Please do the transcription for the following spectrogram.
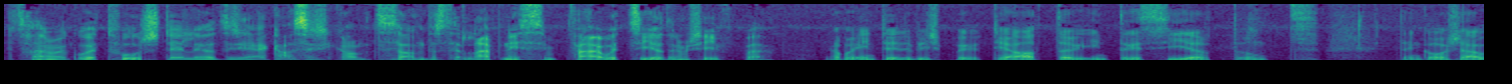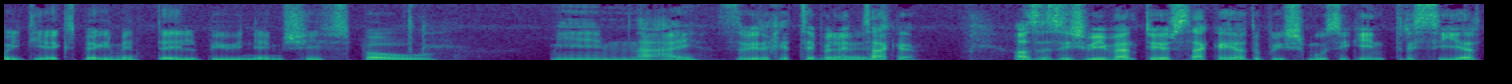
Das kann ich mir gut vorstellen. Das ist ja das ist ein ganz anderes Erlebnis im Pfauenziehen oder im Schiffbau. Aber entweder bist du Theater interessiert und dann gehst du auch in die Experimentellbühne im Schiffsbau. Nein, das will ich jetzt eben nicht, Nicht. sagen. Also es ist wie wenn du sagen, ja, du bist Musik interessiert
